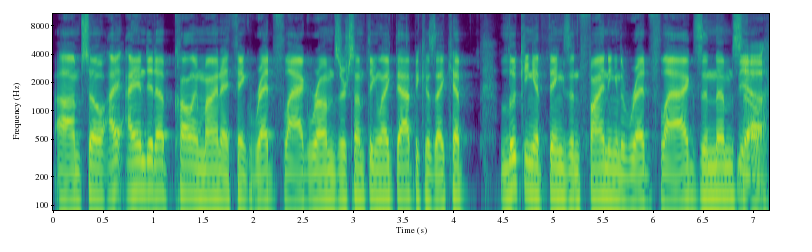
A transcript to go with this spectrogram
Um, so I, I ended up calling mine, I think, red flag rums or something like that because I kept looking at things and finding the red flags in them. So Yeah.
